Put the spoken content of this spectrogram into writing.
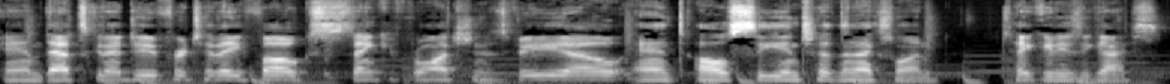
And that's to do for today, folks. Thank you for watching this video, and I'll see you into the next one. Take it easy, guys.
